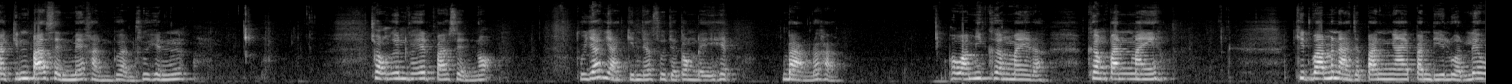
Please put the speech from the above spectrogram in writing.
อยากกินปลาเส้นไหมคะเพื่อนทุเห็น ช่องอื่นเขาเฮ็ดปลาเส้นเนาะทุกอยากอยากกินเดี๋ยวสุจะต้องได้เฮ็ดบางแล้วค่ะ เพราะว่ามีเครื่องใหม่ละเครื่องปั่นใหม่คิดว่ามันอาจจะปั่นง่ายปั่นดีรวดเร็ว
